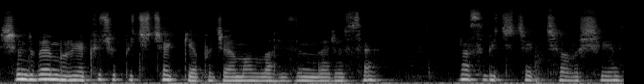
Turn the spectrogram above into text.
şimdi ben buraya küçük bir çiçek yapacağım Allah izin verirse. Nasıl bir çiçek çalışayım?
